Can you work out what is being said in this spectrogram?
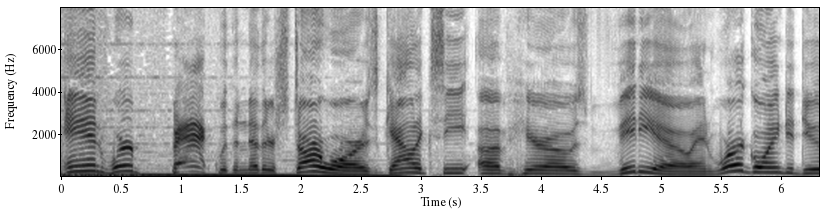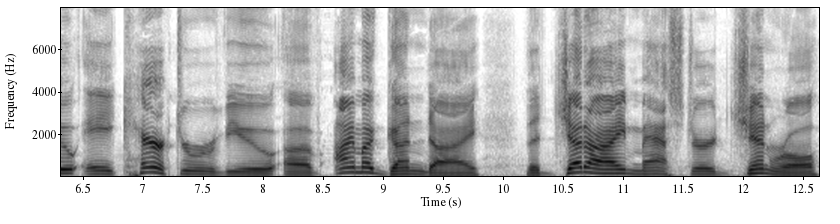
And we're back with another Star Wars Galaxy of Heroes video, and we're going to do a character review of Ima Gun Di, the Jedi Master General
